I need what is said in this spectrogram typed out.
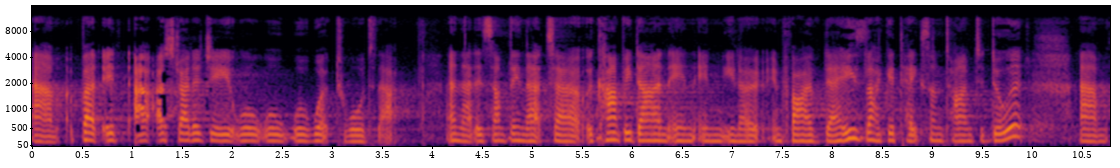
Um, but it, our, our, strategy will, will, will work towards that. And that is something that uh, it can't be done in, in, you know, in five days. Like it takes some time to do it. Um,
